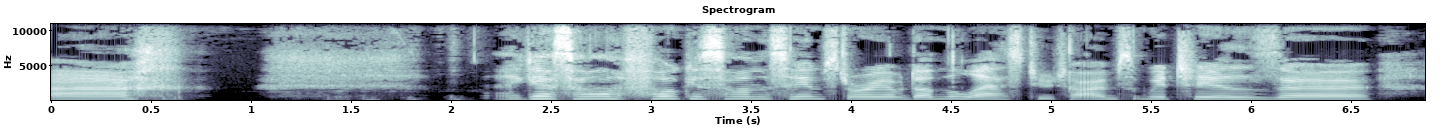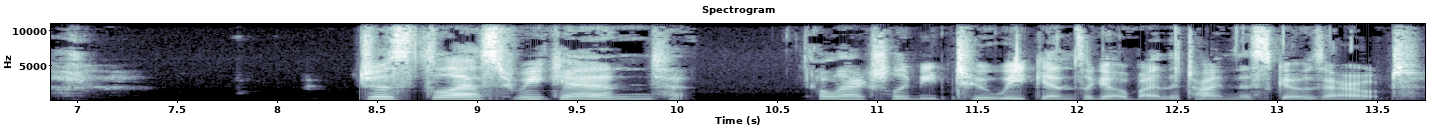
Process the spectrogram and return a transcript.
Uh, I guess I'll focus on the same story I've done the last two times, which is, uh, just last weekend. It'll actually be two weekends ago by the time this goes out.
